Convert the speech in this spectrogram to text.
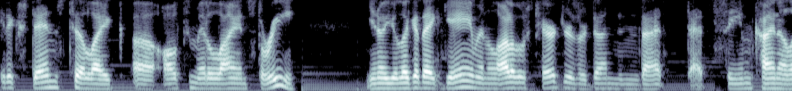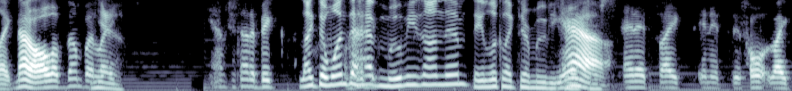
it extends to like uh, ultimate alliance 3 you know you look at that game and a lot of those characters are done in that that same kind of like not all of them but like yeah. yeah i'm just not a big Like the ones that I have movies on them, they look like they're movie yeah characters. and it's like and it's this whole like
